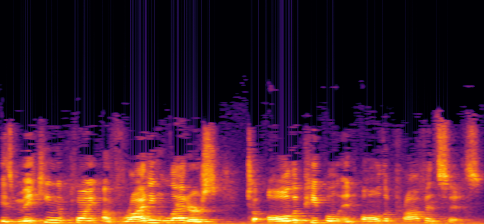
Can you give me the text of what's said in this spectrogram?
is making a point of writing letters to all the people in all the provinces.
